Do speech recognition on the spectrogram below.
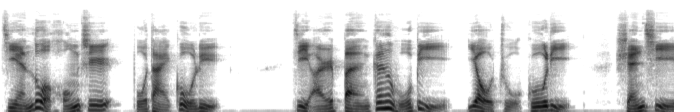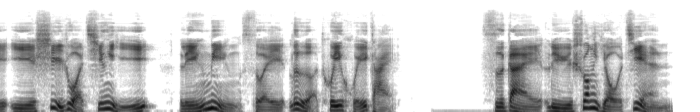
简落弘之，不待顾虑。继而本根无弊，又主孤立，神气以示弱轻移。灵命遂乐推悔改，斯盖吕双有见，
